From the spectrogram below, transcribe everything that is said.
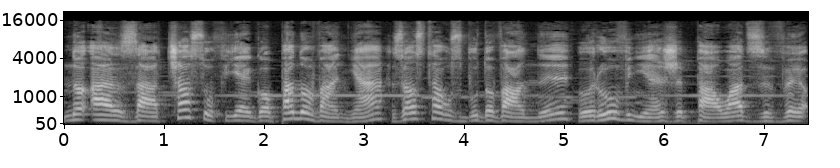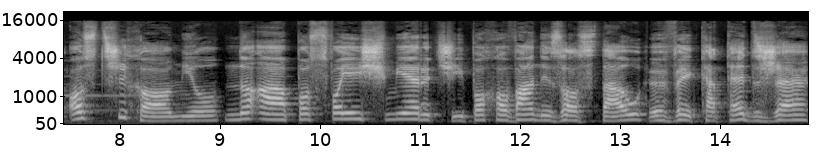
no a za czasów jego panowania został zbudowany również pałac w Ostrzychomiu, no a po swojej śmierci pochowany został w katedrze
